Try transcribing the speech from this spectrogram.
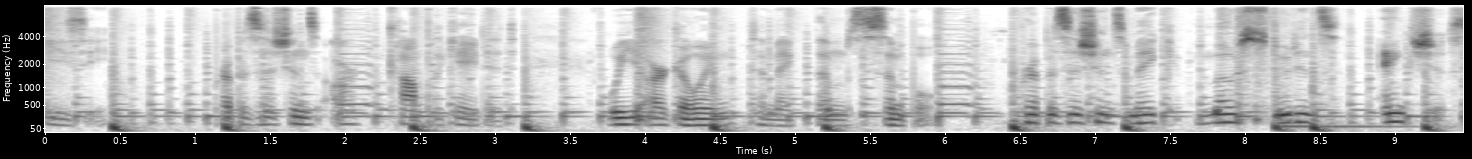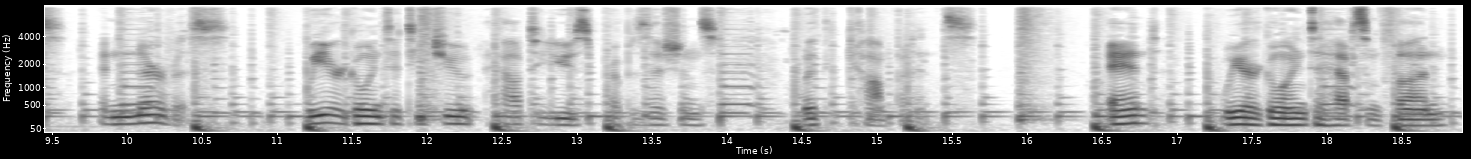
easy. Prepositions are complicated. We are going to make them simple. Prepositions make most students anxious and nervous. We are going to teach you how to use prepositions with confidence. And we are going to have some fun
